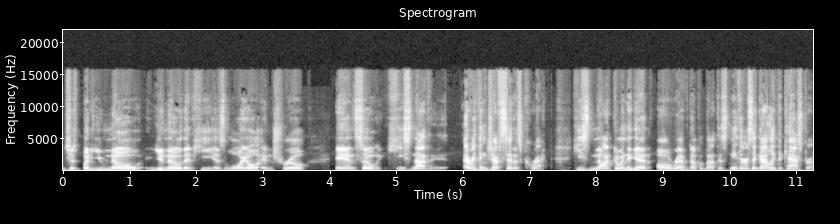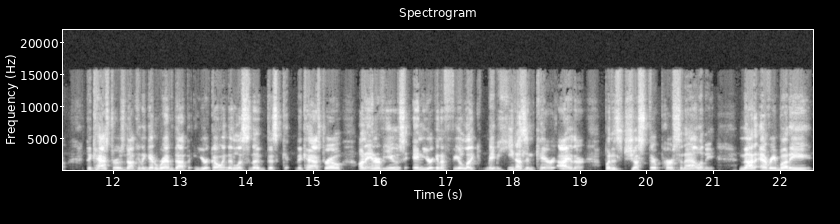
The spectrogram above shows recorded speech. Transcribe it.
just but you know you know that he is loyal and true. And so he's not everything jeff said is correct. He's not going to get all revved up about this. Neither is a guy like decastro. Decastro is not going to get revved up. You're going to listen to this decastro on interviews and you're going to feel like maybe he doesn't care either but it's just their personality. Not everybody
